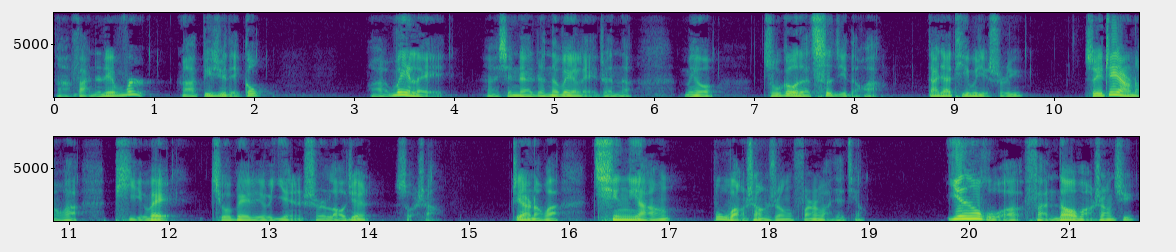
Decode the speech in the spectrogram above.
啊，反正这味儿啊必须得够啊。味蕾啊，现在人的味蕾真的没有足够的刺激的话。大家提不起食欲，所以这样的话，脾胃就被这个饮食劳倦所伤。这样的话，清阳不往上升，反而往下降，阴火反倒往上去，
